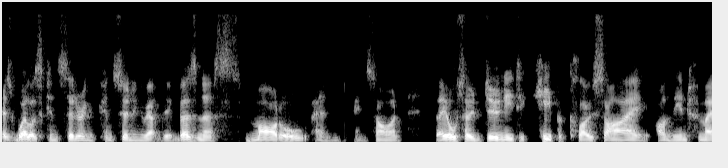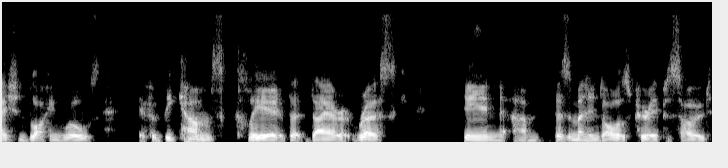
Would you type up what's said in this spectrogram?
as well as considering concerning about their business model and and so on, they also do need to keep a close eye on the information blocking rules. If it becomes clear that they are at risk, then um, there's a million dollars per episode,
